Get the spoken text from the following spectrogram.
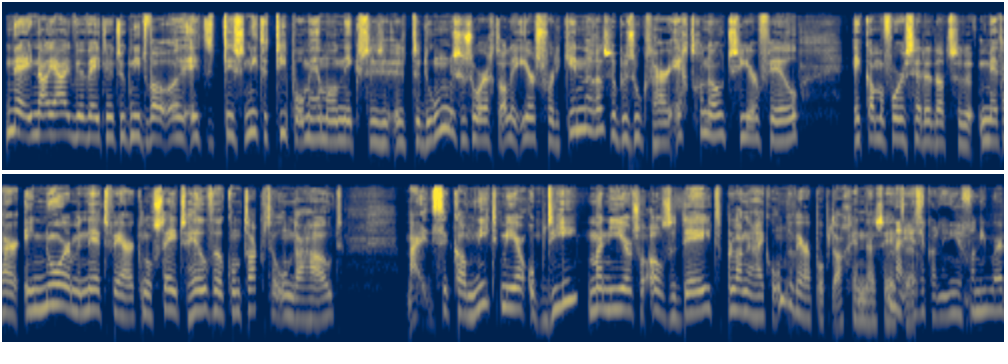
Nee, nou ja, we weten natuurlijk niet... Wel, eh, het, is niet het type om helemaal niks eh, te doen. Ze zorgt allereerst voor de kinderen. Ze bezoekt haar echtgenoot zeer veel. Ik kan me voorstellen dat ze met haar enorme netwerk... nog steeds heel veel contacten onderhoudt. Maar ze kan niet meer op die manier, zoals ze deed... belangrijke onderwerpen op de agenda zetten. Nee, ze kan in ieder geval niet meer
